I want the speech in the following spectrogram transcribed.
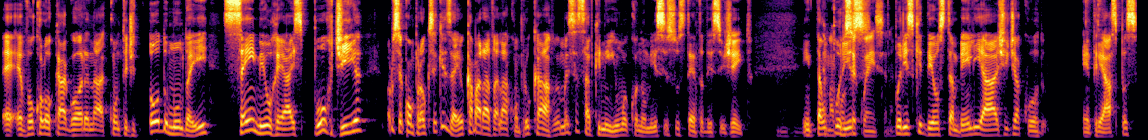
é, eu vou colocar agora na conta de todo mundo aí 100 mil reais por dia para você comprar o que você quiser. E o camarada vai lá, compra o carro, mas você sabe que nenhuma economia se sustenta desse jeito. Então, é por, isso, né? por isso que Deus também lhe age de acordo, entre aspas,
